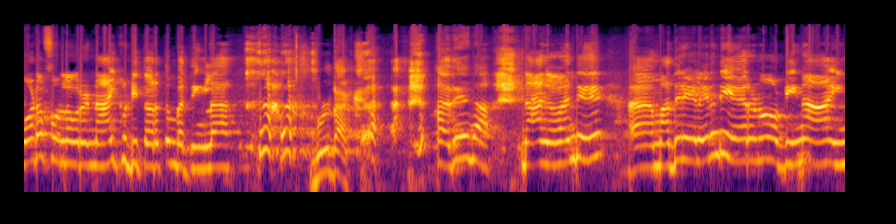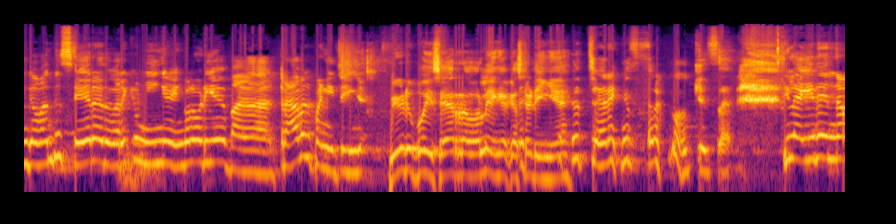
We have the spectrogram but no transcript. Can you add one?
ஓடோஃபோன்ல ஒரு நாய்க்குட்டி துரத்தும் பாத்தீங்களா? புல்டாக் அதேதான். நாங்க வந்து மதுரையில இருந்து ஏறணும் அப்படின்னா இங்க வந்து சேர்றது வரைக்கும் நீங்க எங்களோடய டிராவல் பண்ணிட்டீங்க. வீடு போய் சேர்ற வரல எங்க கஸ்டடிங்க சரிங்க சார் ஓகே சார் இல்ல இது இந்த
